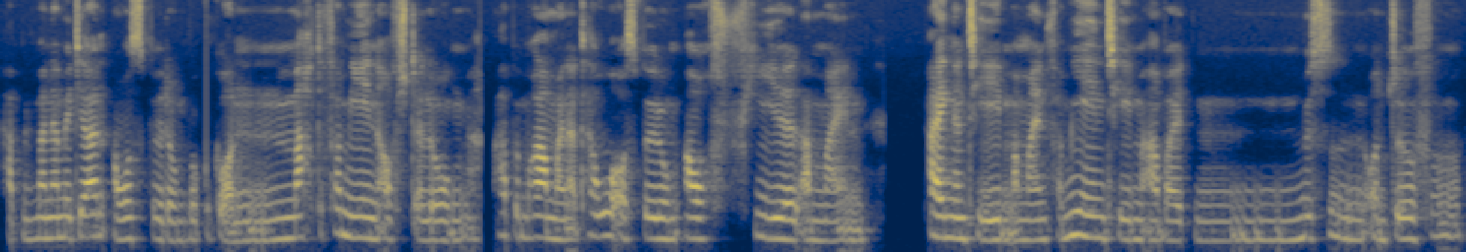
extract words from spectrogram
habe mit meiner medialen Ausbildung begonnen, machte Familienaufstellungen, habe im Rahmen meiner Tarot-Ausbildung auch viel an meinen eigenen Themen, an meinen Familienthemen arbeiten müssen und dürfen,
